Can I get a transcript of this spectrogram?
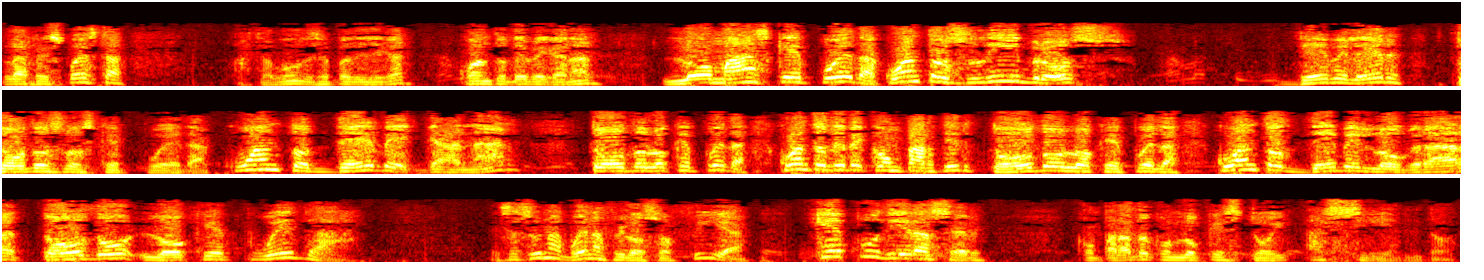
La respuesta, ¿hasta dónde se puede llegar? ¿Cuánto debe ganar? Lo más que pueda. ¿Cuántos libros debe leer? Todos los que pueda. ¿Cuánto debe ganar? Todo lo que pueda. ¿Cuánto debe compartir? Todo lo que pueda. ¿Cuánto debe lograr? Todo lo que pueda. Esa es una buena filosofía. ¿Qué pudiera hacer comparado con lo que estoy haciendo?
